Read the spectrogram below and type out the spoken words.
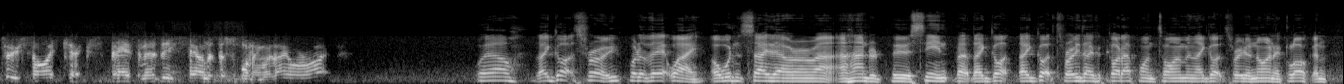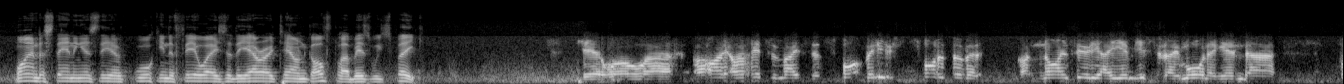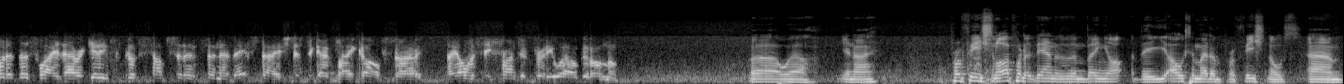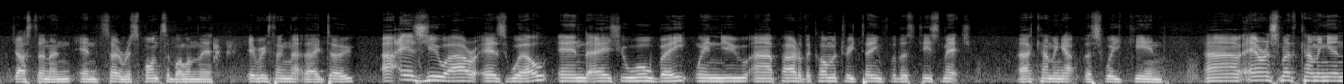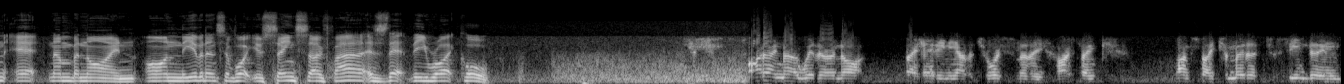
two sidekicks, Baz and Izzy, sounded this morning. Were they all right? Well, they got through. Put it that way. I wouldn't say they were uh, hundred percent, but they got they got through. They got up on time and they got through to nine o'clock. And my understanding is they're walking the fairways of the Arrowtown Golf Club as we speak. Yeah, well, uh, I, I had some mates that spot me, spotted them at 9:30 a.m. yesterday morning, and uh, put it this way, they were getting some good subsidence in at that stage just to go play golf. So they obviously fronted pretty well. Good on them. Oh well, you know, professional. I put it down to them being the ultimate in professionals, um, Justin, and, and so responsible in their everything that they do. Uh, as you are as well, and as you will be when you are part of the commentary team for this Test match uh, coming up this weekend. Uh, Aaron Smith coming in at number nine. On the evidence of what you've seen so far, is that the right call? I don't know whether or not they had any other choice, Smithy. I think once they committed to sending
